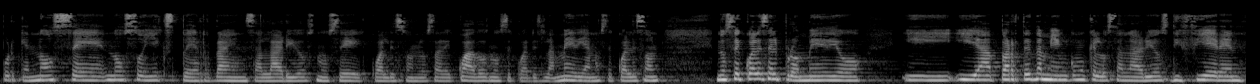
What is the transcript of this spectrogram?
porque no sé, no soy experta en salarios, no sé cuáles son los adecuados, no sé cuál es la media, no sé cuáles son, no sé cuál es el promedio y, y aparte también como que los salarios difieren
